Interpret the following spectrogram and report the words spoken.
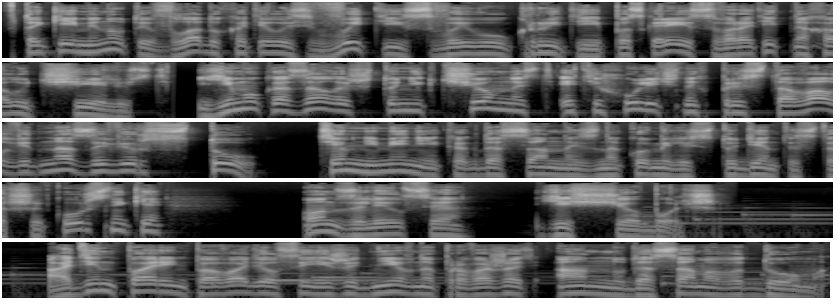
В такие минуты Владу хотелось выйти из своего укрытия и поскорее своротить на халу челюсть. Ему казалось, что никчемность этих уличных приставал видна за версту, Тем не менее, когда с Анной знакомились студенты-старшекурсники, он злился еще больше. Один парень повадился ежедневно провожать Анну до самого дома.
